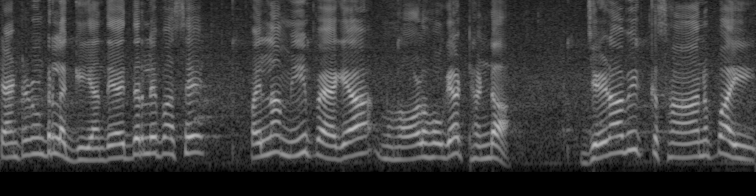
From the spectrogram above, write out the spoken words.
ਟੈਂਟ ਟੁੰਟ ਲੱਗੀ ਜਾਂਦੇ ਆ ਇਧਰਲੇ ਪਾਸੇ। ਪਹਿਲਾਂ ਮੀਂਹ ਪੈ ਗਿਆ, ਮਾਹੌਲ ਹੋ ਗਿਆ ਠੰਡਾ। ਜਿਹੜਾ ਵੀ ਕਿਸਾਨ ਭਾਈ,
